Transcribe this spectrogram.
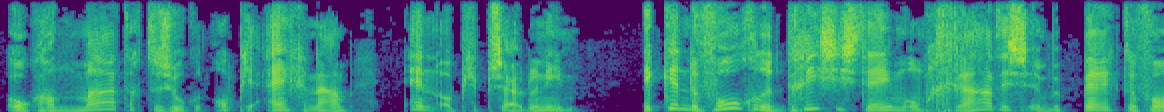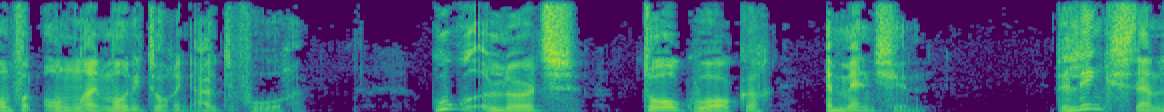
ook handmatig te zoeken op je eigen naam en op je pseudoniem. Ik ken de volgende drie systemen om gratis een beperkte vorm van online monitoring uit te voeren. Google Alerts, Talkwalker en Mention. De links daar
